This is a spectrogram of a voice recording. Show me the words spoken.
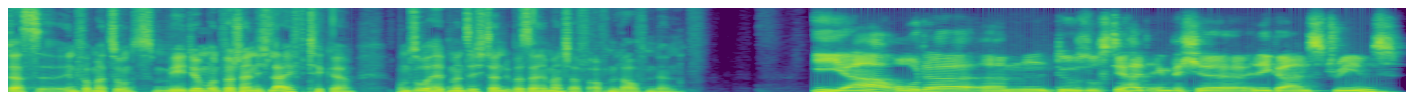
das Informationsmedium und wahrscheinlich Live-Ticker. Und so hält man sich dann über seine Mannschaft auf dem Laufenden. Ja, oder ähm, du suchst dir halt irgendwelche illegalen Streams.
